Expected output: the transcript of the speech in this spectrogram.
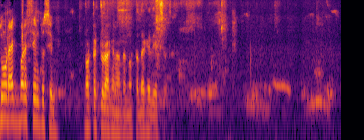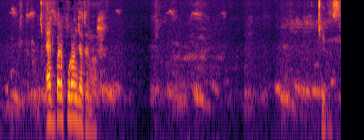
দুটো একবারে সেম টু সেম নটটা একটু রাখেন হাতে নটটা দেখাই দিই একসাথে। একবারে পুরান জাতের নর। ঠিক আছে।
